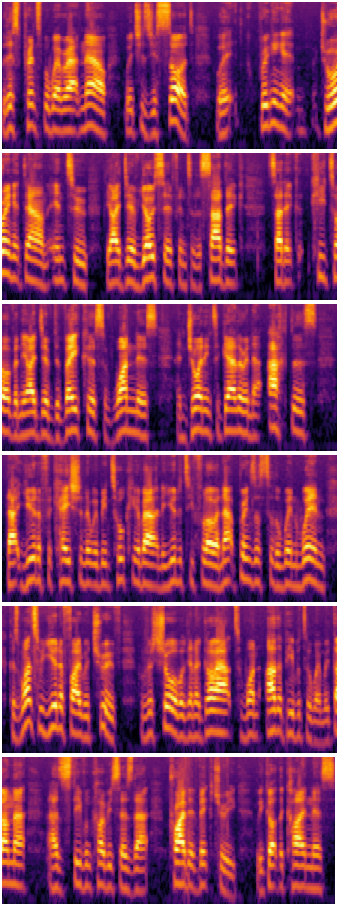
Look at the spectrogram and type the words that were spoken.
this principle where we're at now which is yesod we're bringing it drawing it down into the idea of Yosef into the Sadik Sadik Kitov and the idea of Devekus of oneness and joining together in the Achdus that unification that we've been talking about and the unity flow, and that brings us to the win-win. Because once we're unified with truth, for sure we're going to go out to want other people to win. We've done that, as Stephen Covey says, that private victory. We've got the kindness.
